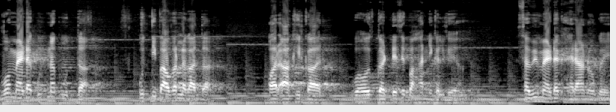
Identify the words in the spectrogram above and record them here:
वह मैडक उतना कूदता, उतनी पावर लगाता और आखिरकार वह उस गड्ढे से बाहर निकल गया। सभी मैडक हैरान हो गए।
